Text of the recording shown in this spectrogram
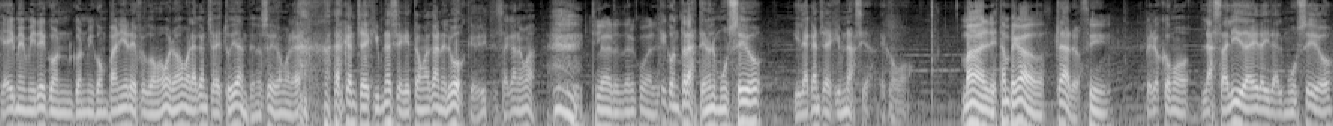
Y ahí me miré con, con mi compañera y fue como, bueno, vamos a la cancha de estudiantes, no sé, vamos a la, a la cancha de gimnasia que estamos acá en el bosque, ¿viste? Acá nomás. Claro, tal cual. Qué contraste, ¿no? El museo y la cancha de gimnasia. Es como, Mal, están pegados. claro. Sí. Pero es como, la salida era ir al museo,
